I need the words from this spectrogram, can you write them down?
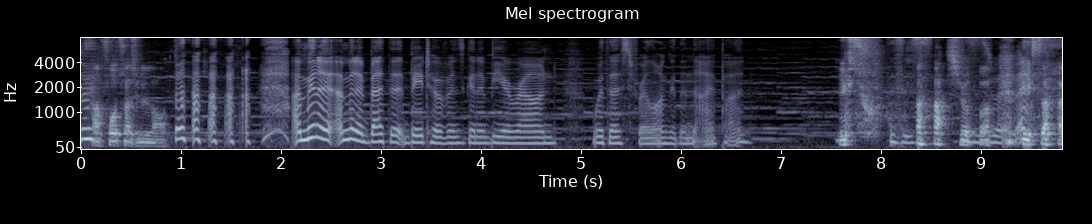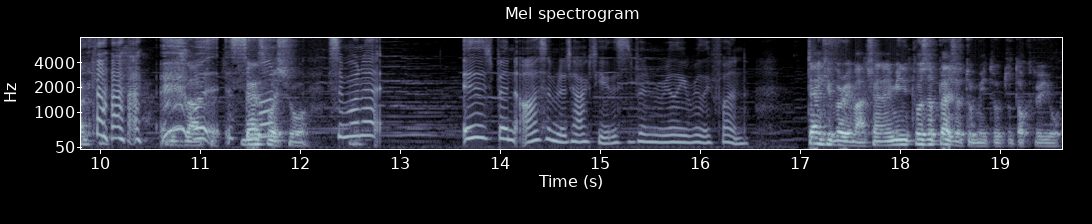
unfortunately not. I'm gonna I'm gonna bet that Beethoven's gonna be around with us for longer than the iPod. This is sure. this is what- exactly. exactly. That's Simone- for sure. Simona, it has been awesome to talk to you. This has been really really fun. Thank you very much. And I mean, it was a pleasure to me to, to talk to you.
